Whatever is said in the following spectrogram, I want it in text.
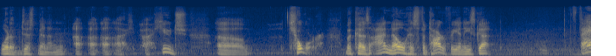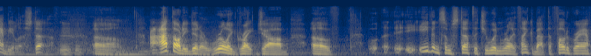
would have just been a, a, a, a, huge uh, chore because I know his photography and he's got fabulous stuff. Um, I, I thought he did a really great job of even some stuff that you wouldn't really think about. The photograph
